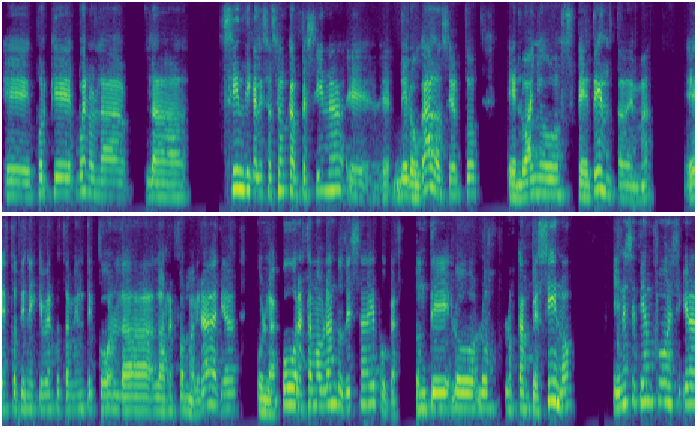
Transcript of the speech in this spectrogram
eh, porque, bueno, la, la sindicalización campesina eh, eh, derogada, ¿cierto? En los años 70, además, esto tiene que ver justamente con la, reforma agraria, con la CORA, estamos hablando de esa época, donde los, campesinos, y en ese tiempo ni siquiera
